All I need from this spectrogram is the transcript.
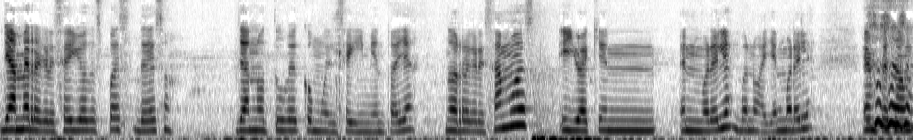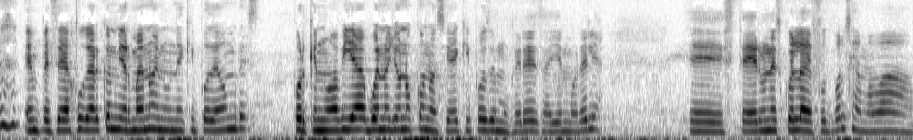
ya me regresé yo después de eso. Ya no tuve como el seguimiento allá. Nos regresamos y yo aquí en, en Morelia, bueno, allá en Morelia, empecé a jugar con mi hermano en un equipo de hombres. Porque no había, bueno, yo no conocía equipos de mujeres ahí en Morelia. Este, era una escuela de fútbol, se llamaba,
